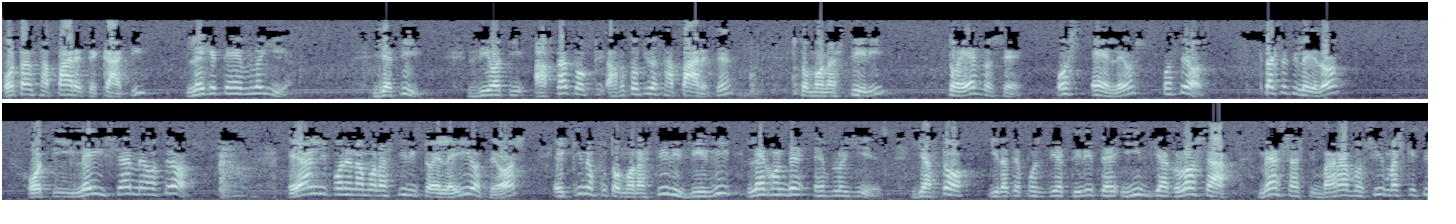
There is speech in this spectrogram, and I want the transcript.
όταν θα πάρετε κάτι λέγεται ευλογία. Γιατί; Διότι αυτά το, αυτό το οποίο θα πάρετε στο μοναστήρι το έδωσε ως έλεος ο Θεός. Κοιτάξτε τι λέει εδώ. Ότι λέει με ο Θεός. Εάν λοιπόν ένα μοναστήρι το ελεεί ο Θεός εκείνο που το μοναστήρι δίδει λέγονται ευλογίες. Γι' αυτό είδατε πως διατηρείται η ίδια γλώσσα μέσα στην παράδοσή μας και στη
